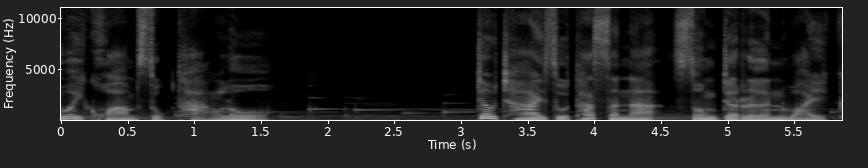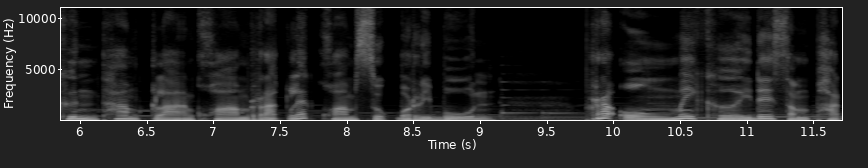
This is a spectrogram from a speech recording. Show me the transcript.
ด้วยความสุขทางโลก เจ้าชายสุทัศนะทรงเจริญวัยขึ้นท่ามกลางความรักและความสุขบริบูรณ์ พระองค์ไม่เคยได้สัมผัส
